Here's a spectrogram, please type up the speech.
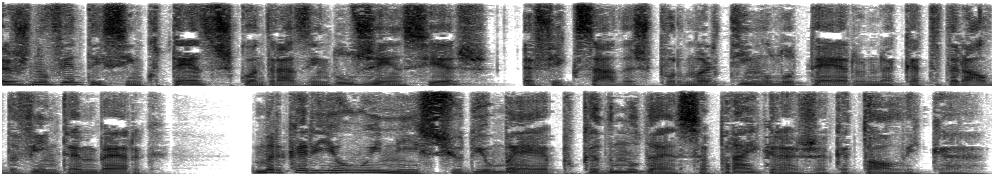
As 95 teses contra as indulgências, afixadas por Martinho Lutero na Catedral de Wittenberg, marcariam o início de uma época de mudança para a Igreja Católica.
